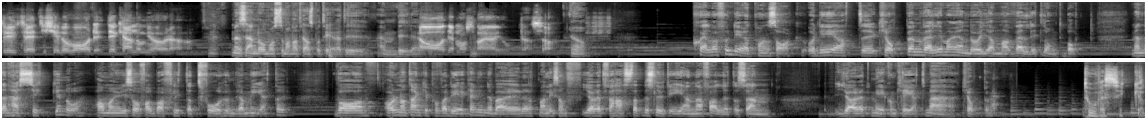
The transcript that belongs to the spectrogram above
drygt 30 kilo var. Det, det kan de göra. Men sen då måste man ha transporterat i en bil? eller? Ja, det måste man ha gjort alltså. Ja. Själv har funderat på en sak och det är att eh, kroppen väljer man ju ändå att gömma väldigt långt bort. Men den här cykeln då har man ju i så fall bara flyttat 200 meter. Vad, har du någon tanke på vad det kan innebära? Är det att man liksom gör ett förhastat beslut i ena fallet och sen gör ett mer konkret med kroppen? Toves cykel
